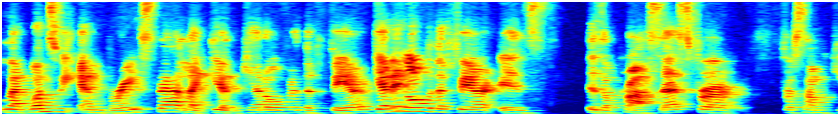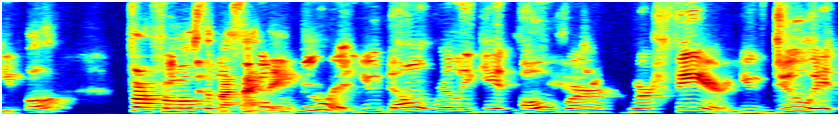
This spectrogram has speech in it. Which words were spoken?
like once we embrace that, like get get over the fear. Getting over the fear is is a process for for some people. for, for most of us, I think. Do it. You don't really get over your fear. You do it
